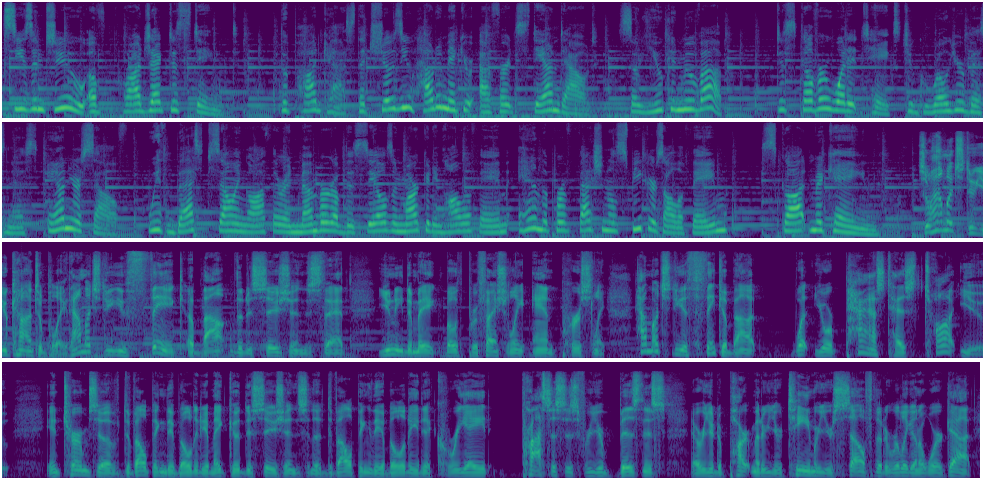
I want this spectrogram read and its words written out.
Season two of Project Distinct, the podcast that shows you how to make your efforts stand out so you can move up. Discover what it takes to grow your business and yourself with best selling author and member of the Sales and Marketing Hall of Fame and the Professional Speakers Hall of Fame, Scott McKain. So, how much do you contemplate? How much do you think about the decisions that you need to make, both professionally and personally? How much do you think about what your past has taught you in terms of developing the ability to make good decisions and developing the ability to create processes for your business or your department or your team or yourself that are really going to work out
